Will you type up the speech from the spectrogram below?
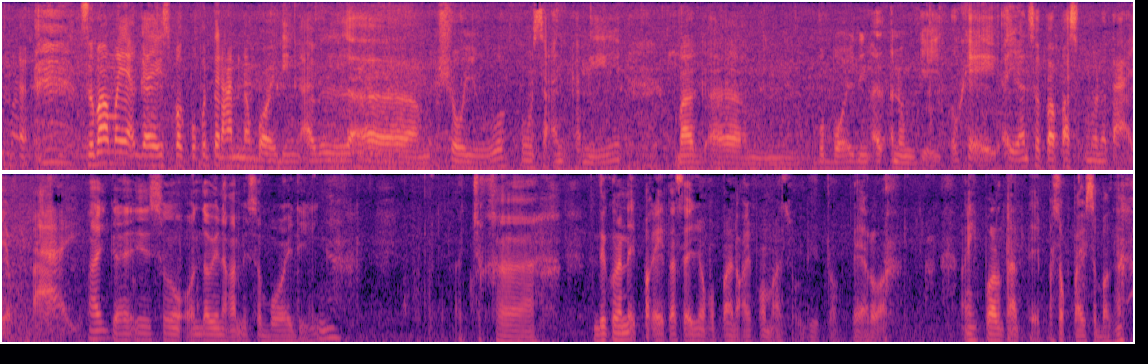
so mamaya guys, pag pupunta na kami ng boarding, I will um, show you kung saan kami mag um, boarding at anong gate. Okay, ayan, so papasok muna tayo. Bye! Hi guys, so on the way na kami sa boarding. At saka, hindi ko na naipakita sa inyo kung paano kayo pumasok dito. Pero, ang importante, pasok tayo sa banga.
